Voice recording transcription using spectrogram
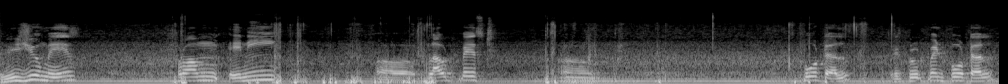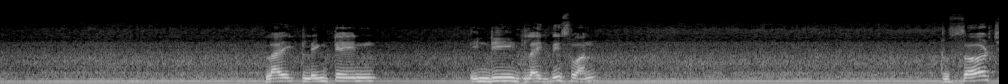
resumes from any uh, cloud based uh, portal recruitment portal like linkedin indeed like this one to search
